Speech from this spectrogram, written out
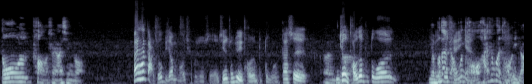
都创了生涯新高。但是他打球比较磨球，就是其实中距离投的不多，但是嗯，你就投的不多。也不代表不投，还是会投一点，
